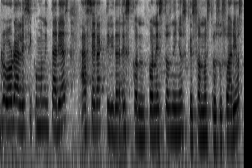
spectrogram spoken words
rurales y comunitarias hacer actividades con, con estos niños que son nuestros usuarios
